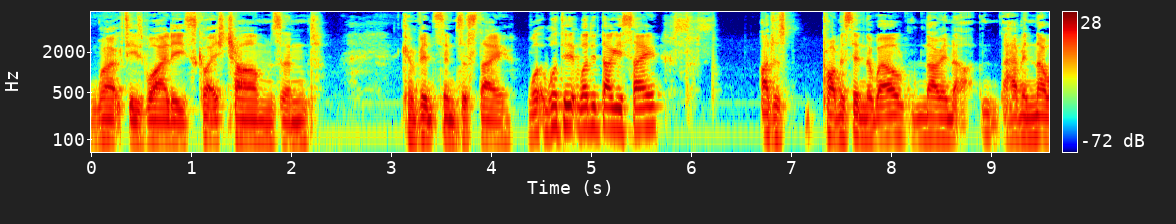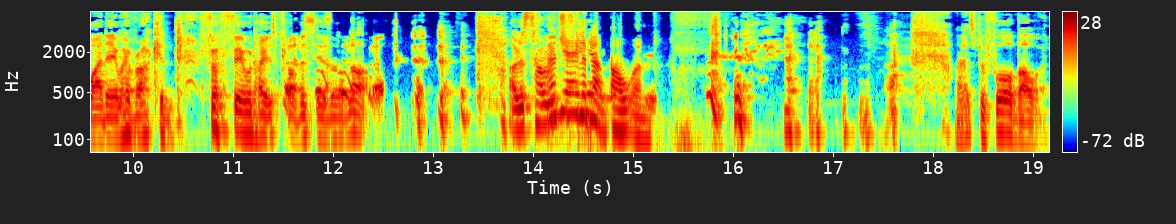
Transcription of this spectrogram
worked his wily Scottish charms and convinced him to stay. What, what did what did Dougie say? I just promised him the world, knowing having no idea whether I could fulfil those promises or not. I just told How him. How do you feel about Bolton? That's before Bolton,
